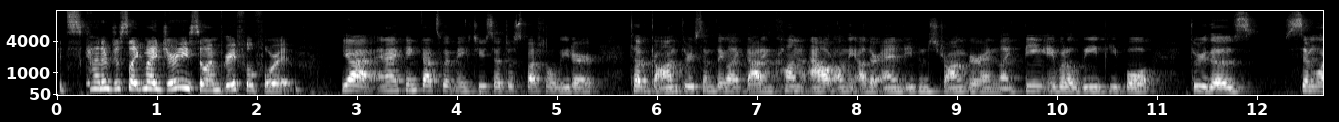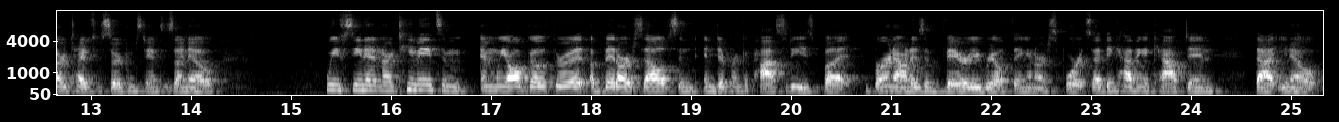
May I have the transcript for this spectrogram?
it's kind of just like my journey. So I'm grateful for it. Yeah, and I think that's what makes you such a special leader to have gone through something like that and come out on the other end even stronger and like being able to lead people through those similar types of circumstances. I know we've seen it in our teammates and, and we all go through it a bit ourselves in, in different capacities, but burnout is a very real thing in our sport. So I think having a captain that, you know,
